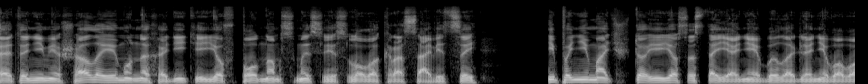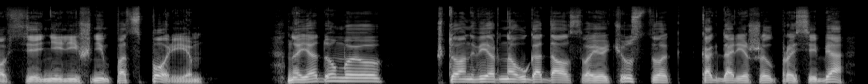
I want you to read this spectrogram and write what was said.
Это не мешало ему находить ее в полном смысле слова «красавицей» и понимать, что ее состояние было для него вовсе не лишним подспорьем. Но я думаю, что он верно угадал свое чувство, когда решил про себя —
